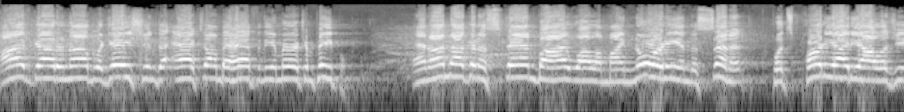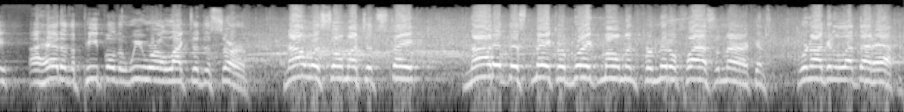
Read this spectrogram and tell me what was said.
I've got an obligation to act on behalf of the American people. And I'm not going to stand by while a minority in the Senate puts party ideology ahead of the people that we were elected to serve. Not with so much at stake, not at this make or break moment for middle class Americans. We're not going to let that happen.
